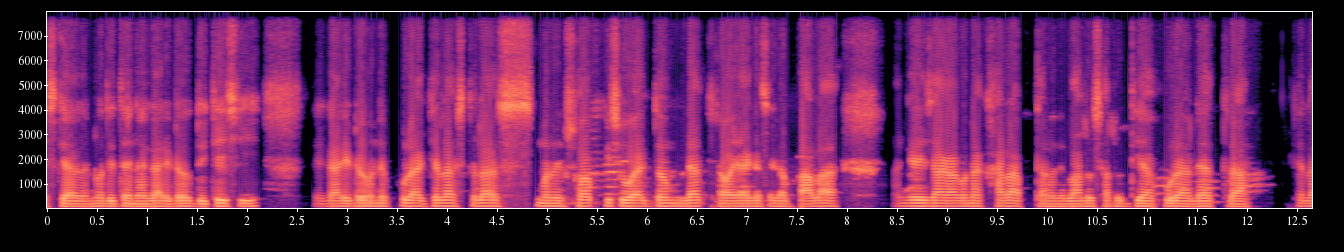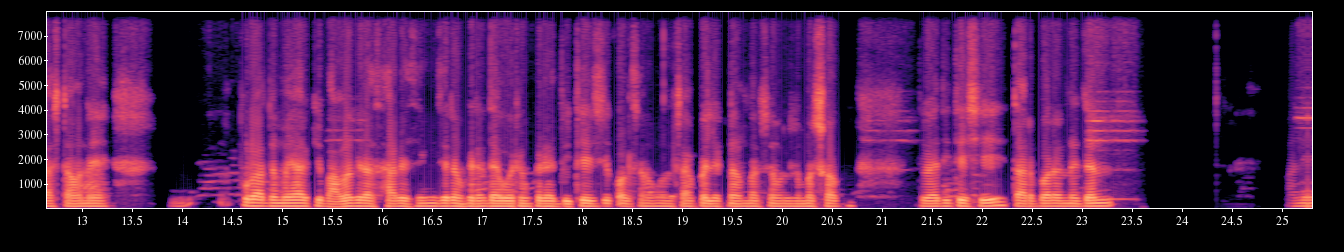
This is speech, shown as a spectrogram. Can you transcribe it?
আজকে নদীতে না গাড়িটাও ধুইতেছি গাড়িটা মানে পুরা গ্লাস টেলাস মানে সবকিছু একদম লেত্রা হয়ে গেছে বালা। আগে এই খারাপ, তার মানে বালু সালু দিয়া পুরা লেত্রা। গ্লাসটা মানে পুরা দমে আর কি ভালো করে সার্ভিসিং যেরকম করে দেয়, ওইরকম করে দিতেছি কলসা মলসা, প্লেট নাম্বার নাম্বার সব ধুয়ে দিতেছি, তারপরে নেজেন পানি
